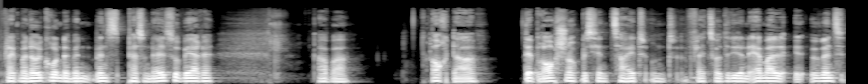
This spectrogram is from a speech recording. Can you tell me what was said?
Vielleicht mal eine Rückrunde, wenn es personell so wäre. Aber auch da, der braucht schon noch ein bisschen Zeit und vielleicht sollte die dann eher mal, wenn es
